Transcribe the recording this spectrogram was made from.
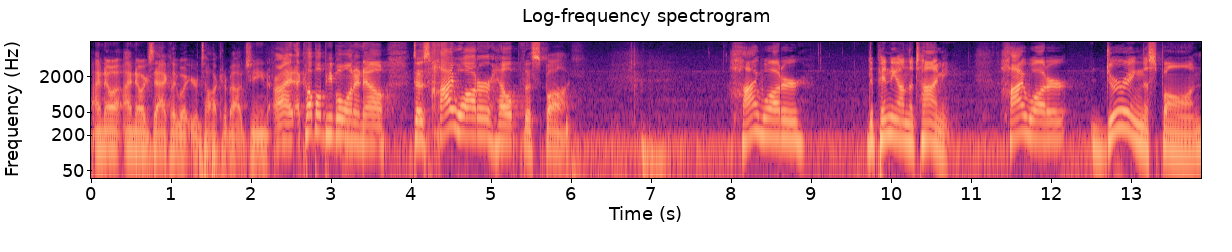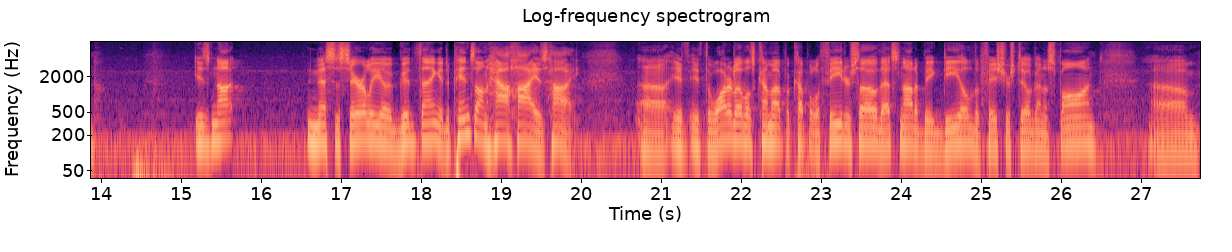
I know. I know exactly what you're talking about, Gene. All right, a couple people want to know: Does high water help the spawn? High water, depending on the timing, high water during the spawn is not necessarily a good thing. It depends on how high is high. Uh, if, if the water levels come up a couple of feet or so, that's not a big deal. The fish are still going to spawn. Um,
